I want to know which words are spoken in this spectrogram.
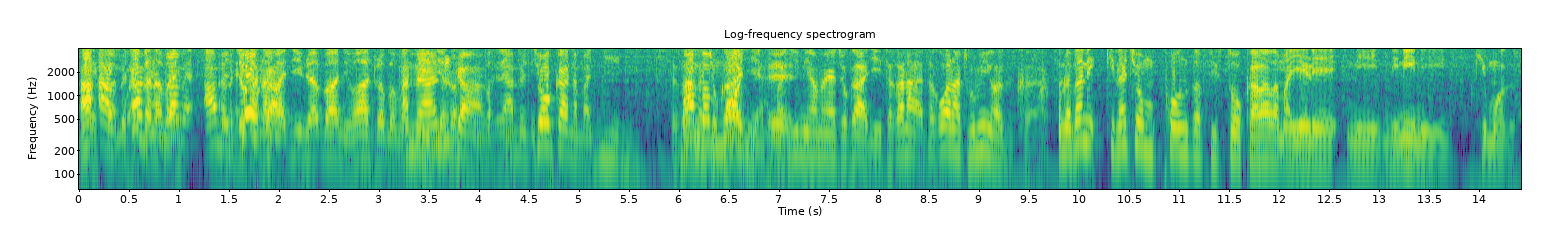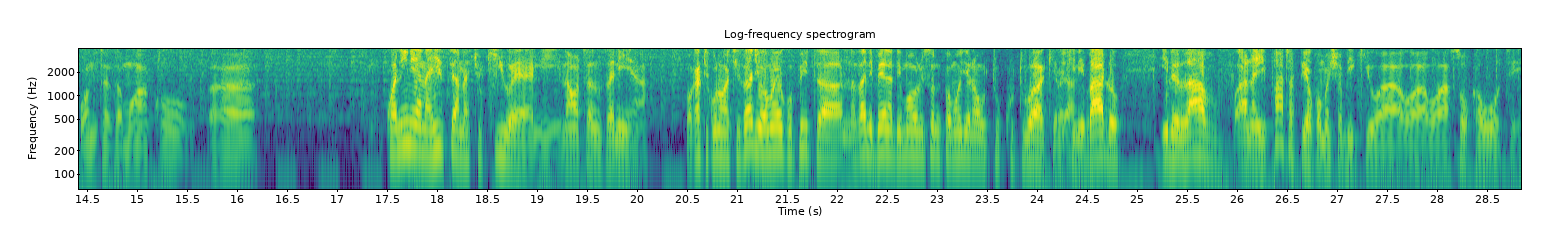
na ame- ma- ame- ametoka na majini labda ni watu labda majini ameandika alafu- amechoka na majini. Sasa amechokaje? majini ameyachokaje? Itakana- itakuwa anatumiwa sasa. Unadhani kinachomponza fisto kalala mayele ni, ni nini kimwaga kwa mtazamo wako? Uh, kwa nini anahisi anachukiwa yani na watanzania? Wakati kuna wachezaji wamewahi kupita nadhani Bernard Morrison pamoja na utukutu wake lakini Yeah. bado ile love anaipata pia kwa mashabiki wa, wa, wa soka wote.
